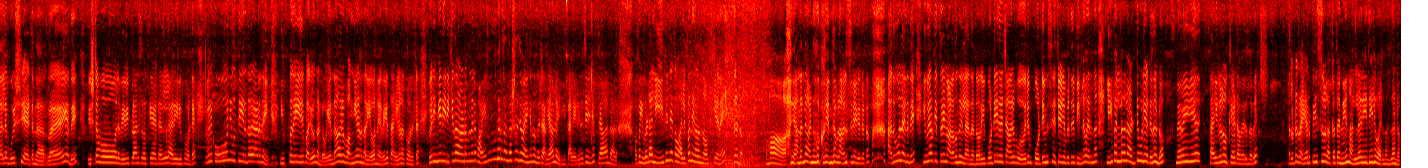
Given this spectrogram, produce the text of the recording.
നല്ല ബുഷിയായിട്ട് നിറയെ ഇഷ്ടംപോലെ ബേബി പ്ലാന്റ്സ് ഒക്കെ ആയിട്ട് എല്ലാവരും ഇരിപ്പോട്ടെ ഇവർ കോഞ്ഞു കുത്തി ഇരുന്നവരാണെന്നേ. ഇപ്പോൾ ഈ പരുവം കണ്ടോ? എന്നാ ഒരു ഭംഗിയാണെന്ന് അറിയോ? നിറയെ തൈകളൊക്കെ വന്നിട്ട്. ഇവരിങ്ങനെ ഇരിക്കുന്ന കാണുമ്പോൾ തന്നെ ഭയങ്കര സന്തോഷം എന്ന് ഭയങ്കര സന്തോഷം. അറിയാമല്ലോ എനിക്ക് കലേഡിയെന്ന് വെച്ച് കഴിഞ്ഞാൽ പ്രാന്താണ് അപ്പോൾ ഇവിടെ ലീഫിന്റെ ഒക്കെ വലിപ്പം നിങ്ങൾ നോക്കിയതേ ഇതുണ്ടോ അമ്മാ ഞാൻ തന്നെ കണ്ടു നോക്കും. എന്റെ പ്ലാൻസിനെയൊക്കെ കേട്ടോ. അതുപോലെ തന്നെ ഇവർക്ക് ഇത്രയും കളറൊന്നും ഇല്ലായിരുന്നു കേട്ടോ. റിപ്പോർട്ട് ചെയ്ത് വെച്ചാൽ അവർ ഒരു പോട്ടി മിസ് വെച്ച് പിന്നെ വരുന്ന ലീഫ് എല്ലാം നല്ല അടിപൊളിയായിട്ട് ഇതുണ്ടോ നിറയെ തൈകളൊക്കെ ആയിട്ടാണ് വരുന്നത്. അതുകൊണ്ട് റയർ പീസുകളൊക്കെ തന്നെ നല്ല രീതിയിൽ വരുന്നുണ്ട് കേട്ടോ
